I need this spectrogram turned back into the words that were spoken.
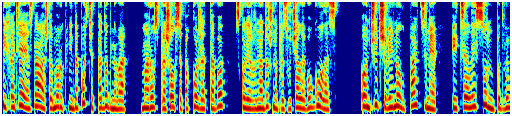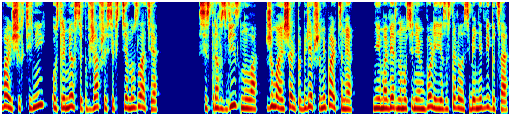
И хотя я знала, что Морок не допустит подобного, мороз прошелся по коже от того, сколь равнодушно прозвучал его голос. Он чуть шевельнул пальцами, и целый сон подвывающих теней устремился к вжавшейся в стену злате. Сестра взвизгнула, сжимая шаль побелевшими пальцами. Неимоверным усилием воли я заставила себя не двигаться.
